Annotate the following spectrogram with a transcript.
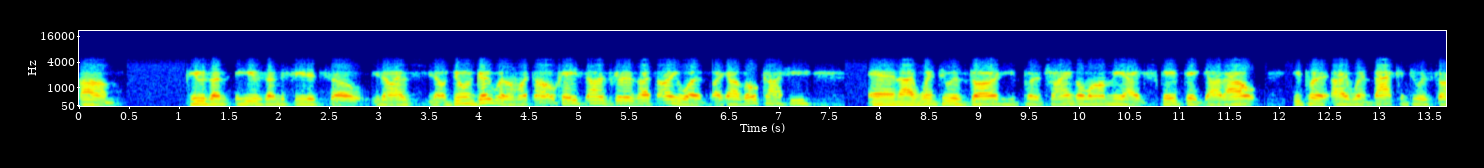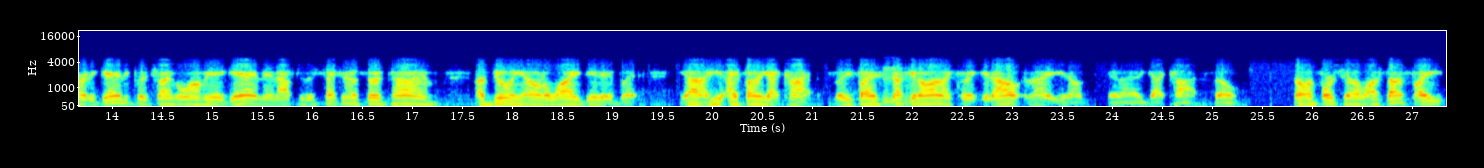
um, he was un- he was undefeated. So you know, I was you know doing good with him. Like, oh, okay, he's not as good as I thought he was. I got a little cocky, and I went to his guard. He put a triangle on me. I escaped it, got out. He put it, I went back into his guard again. He put a triangle on me again, and after the second or third time, of doing it. I don't know why he did it, but uh, he I finally got caught. So he finally stuck it on. I couldn't get out, and I you know and I got caught. So so unfortunately, I lost that fight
